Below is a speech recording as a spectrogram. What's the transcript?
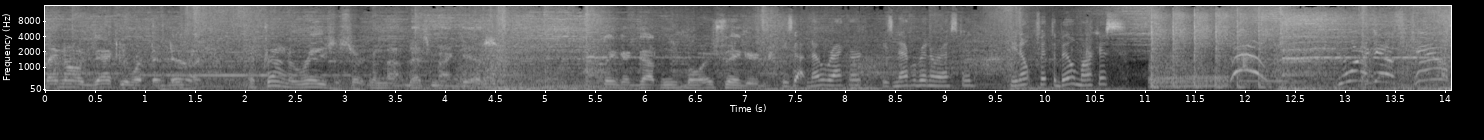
They know exactly what they're doing. They're trying to raise a certain amount, that's my guess. I think I got these boys figured. He's got no record. He's never been arrested. He don't fit the bill, Marcus. You want to get us killed?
